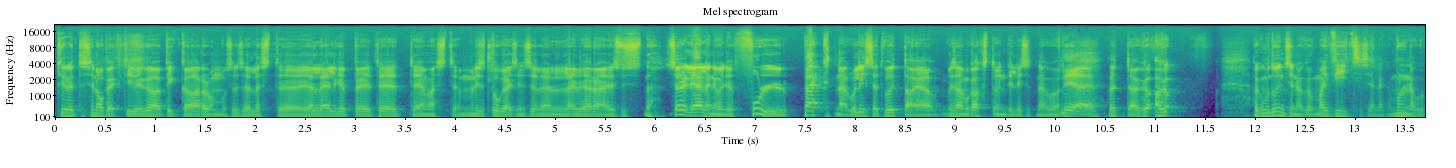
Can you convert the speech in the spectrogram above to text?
kirjutas siin Objektiivi ka pika arvamuse sellest äh, jälle LGBT teemast ja ma lihtsalt lugesin selle läbi ära ja siis noh, see oli jälle niimoodi full backed nagu lihtsalt võta ja me saame kaks tundi lihtsalt nagu yeah. võtta, aga, aga aga ma tundsin nagu, ma ei viitsi sellega, mul nagu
